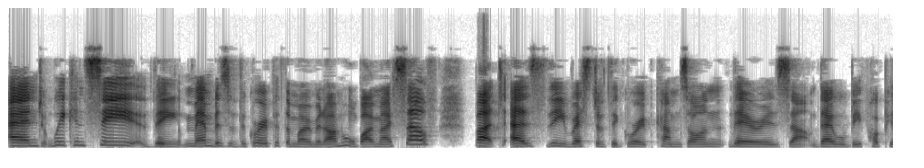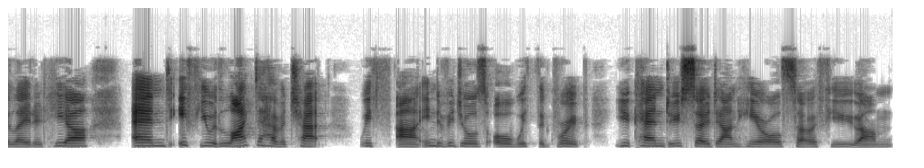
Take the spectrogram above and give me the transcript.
And we can see the members of the group at the moment. I'm all by myself, but as the rest of the group comes on, there is um, they will be populated here. And if you would like to have a chat with uh, individuals or with the group, you can do so down here also. If you um,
